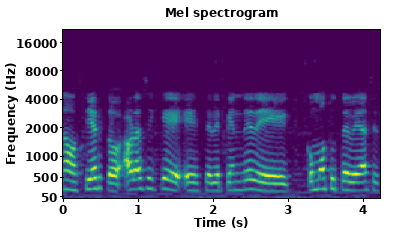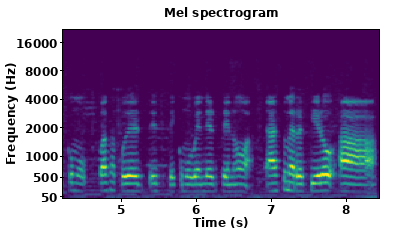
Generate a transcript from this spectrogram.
No, cierto. Ahora sí que este depende de cómo tú te veas, es como vas a poder este como venderte, ¿no? A esto me refiero a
